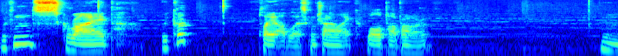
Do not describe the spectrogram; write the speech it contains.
we can scribe. We could play Obelisk and try and like wall pop on it. Hmm.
